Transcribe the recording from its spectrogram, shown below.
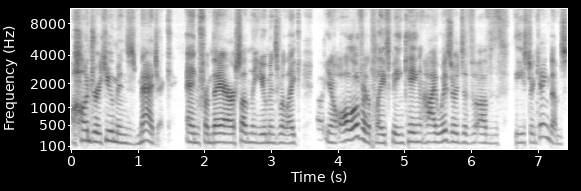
a hundred humans magic, and from there suddenly humans were like you know all over the place being king high wizards of, of the eastern kingdoms.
